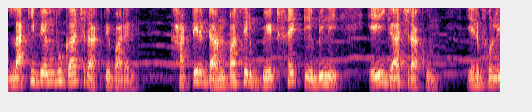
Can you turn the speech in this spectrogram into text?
লাকি ব্যাম্বু গাছ রাখতে পারেন। খাটের ডান পাশের বেড সাইড টেবিলে এই গাছ রাখুন। এর ফলে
